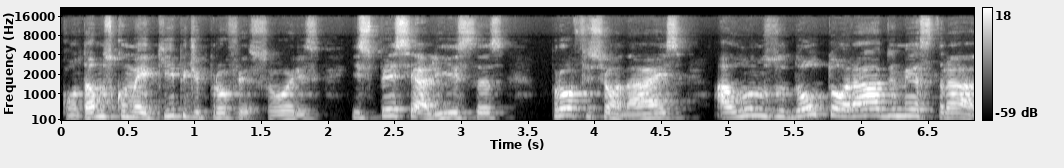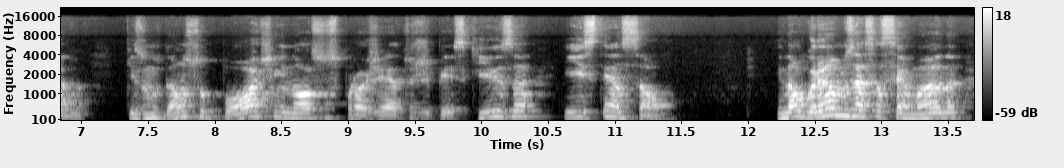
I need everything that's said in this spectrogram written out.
contamos com uma equipe de professores, especialistas, profissionais alunos do doutorado e mestrado, que nos dão suporte em nossos projetos de pesquisa e extensão. Inauguramos essa semana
